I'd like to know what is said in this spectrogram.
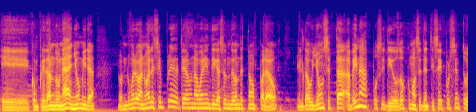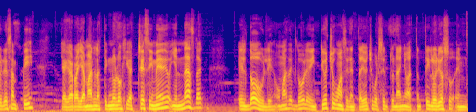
eh, completando un año, mira, los números anuales siempre te dan una buena indicación de dónde estamos parados. El Dow Jones está apenas positivo, 2,76%, el S&P, que agarra ya más las tecnológicas, 13,5%, y el Nasdaq, el doble, o más del doble, 28,78%, un año bastante glorioso en,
